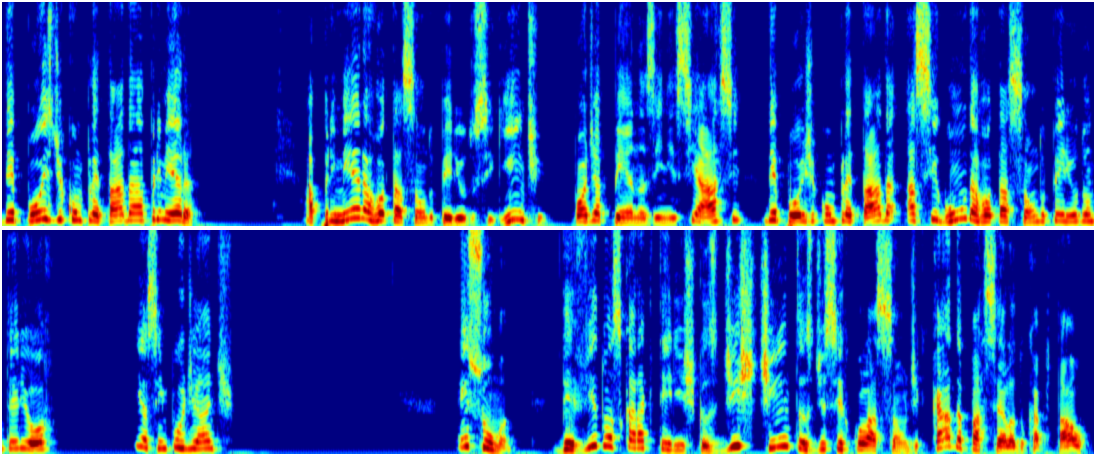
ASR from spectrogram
depois de completada a primeira. A primeira rotação do período seguinte pode apenas iniciar-se depois de completada a segunda rotação do período anterior, e assim por diante. Em suma, devido às características distintas de circulação de cada parcela do capital,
